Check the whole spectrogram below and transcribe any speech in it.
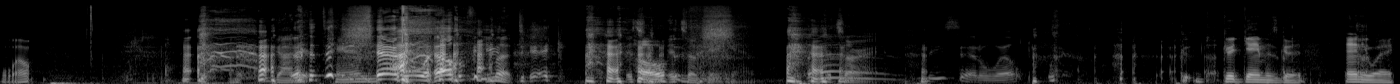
Well, Got it. Cam. Damn well, you Look. dick. It's, Oh. it's okay, Cam. It's all right. He said, "Well, good game is good. Anyway.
